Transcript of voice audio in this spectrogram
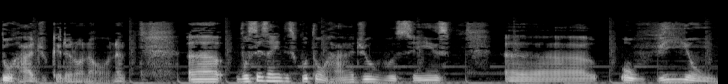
do rádio, querendo ou não, né? Uh, vocês ainda escutam rádio? Vocês uh, ouviam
